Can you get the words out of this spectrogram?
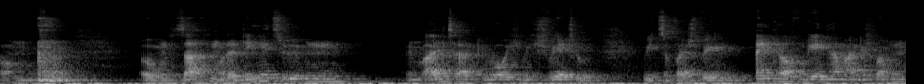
Um, um Sachen oder Dinge zu üben im Alltag, wo ich mich schwer tue. Wie zum Beispiel einkaufen gehen haben wir angesprochen.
